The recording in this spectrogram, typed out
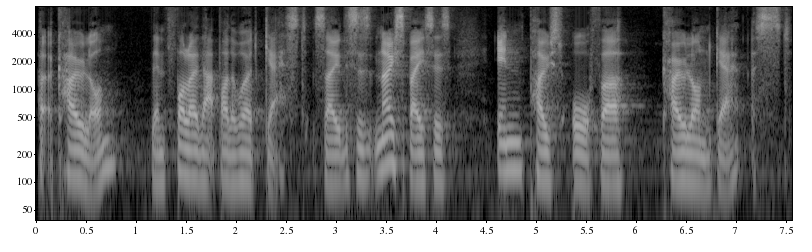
put a colon, then follow that by the word guest. So this is no spaces, in post author, colon guest.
